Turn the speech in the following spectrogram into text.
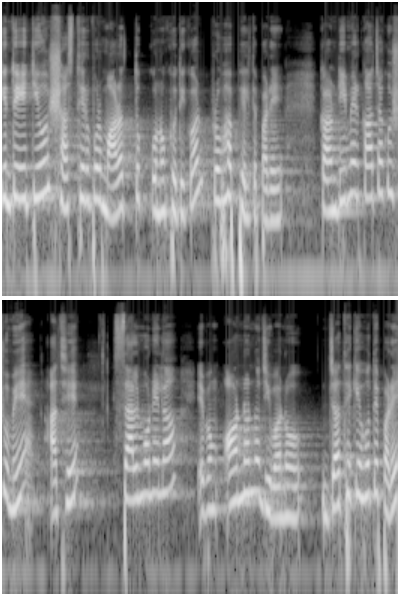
কিন্তু এটিও স্বাস্থ্যের উপর মারাত্মক কোনো ক্ষতিকর প্রভাব ফেলতে পারে। কারণ ডিমের কাঁচা কুসুমে আছে স্যালমোনেলা এবং অন্যান্য জীবাণু, যা থেকে হতে পারে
